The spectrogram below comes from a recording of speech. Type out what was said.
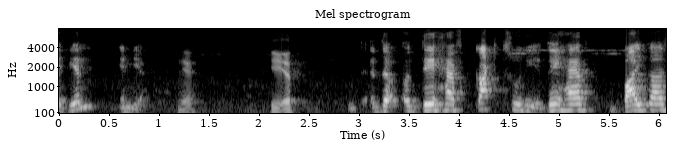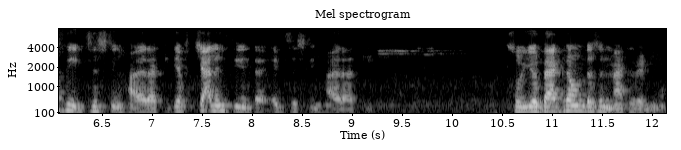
IPL, India. yeah, yep, the, they have cut through the they have bypassed the existing hierarchy they have challenged the entire existing hierarchy so your background doesn't matter anymore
